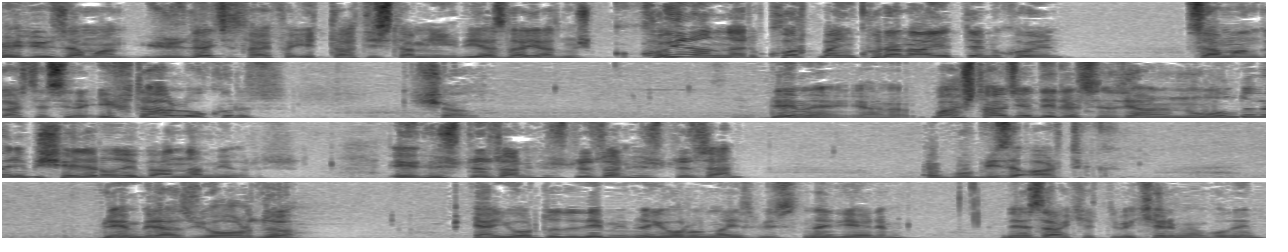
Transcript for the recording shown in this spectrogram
Bediüzzaman yüzlerce sayfa İttihat İslam'la ilgili yazılar yazmış. Koyun onları, korkmayın. Kur'an ayetlerini koyun. Zaman gazetesini iftiharla okuruz. İnşallah. Değil mi? Yani baş tacı edilirsiniz. Yani ne oldu böyle bir şeyler oluyor bir anlamıyoruz. E, hüsnü zan, hüsnü zan, hüsnü zan. E, bu bizi artık değil mi? biraz yordu. Yani yordu da demeyeyim de yorulmayız biz. Ne diyelim? Nezaketli bir kelime bulayım.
